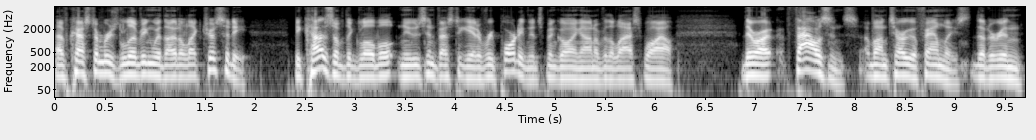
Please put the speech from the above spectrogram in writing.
of customers living without electricity because of the global news investigative reporting that's been going on over the last while. There are thousands of Ontario families that are in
